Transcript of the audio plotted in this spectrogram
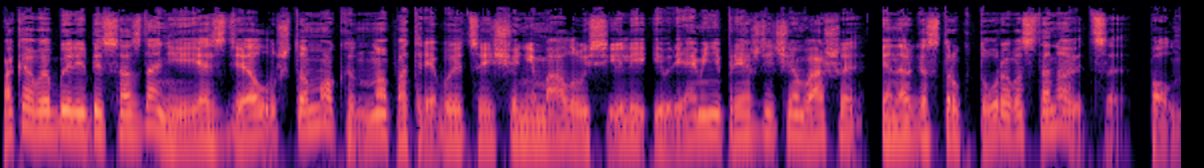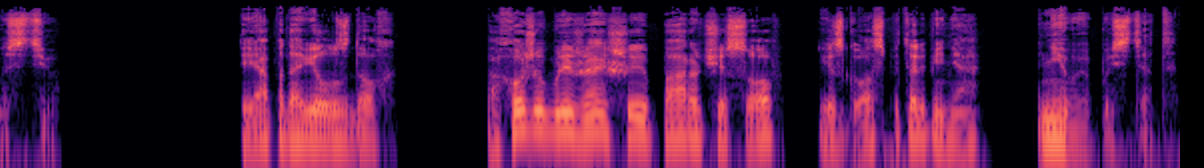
Пока вы были без сознания, я сделал, что мог, но потребуется еще немало усилий и времени, прежде чем ваша энергоструктура восстановится полностью. Я подавил вздох. Похоже, в ближайшие пару часов из госпиталя меня не выпустят.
